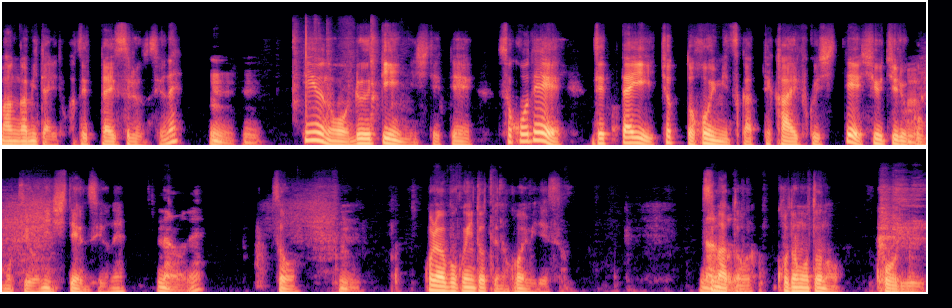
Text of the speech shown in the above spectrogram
漫画見たりとか絶対するんですよね。うん、うん。っていうのをルーティーンにしてて、そこで絶対ちょっとホイミ使って回復して集中力を持つようにしてるんですよね。なるほどね。そう。うん。これは僕にとってのホイミです。妻と子供との交流。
